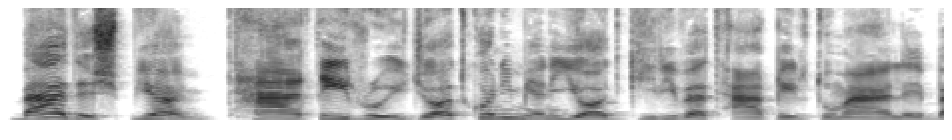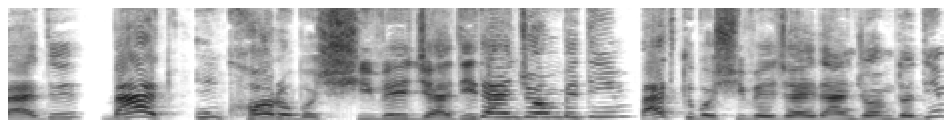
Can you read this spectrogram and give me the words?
بعدش بیایم تغییر رو ایجاد کنیم یعنی یادگیری و تغییر تو مرحله بعده بعد اون کار رو با شیوه جدید انجام بدیم بعد که با شیوه جدید انجام دادیم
